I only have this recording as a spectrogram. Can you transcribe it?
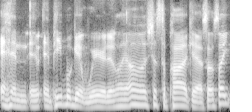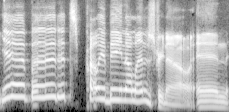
and, and, people get weird. They're like, "Oh, it's just a podcast." I was like, "Yeah, but it's probably a billion dollar industry now." And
